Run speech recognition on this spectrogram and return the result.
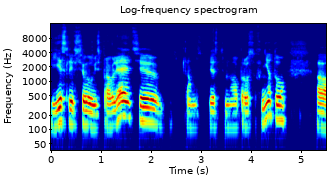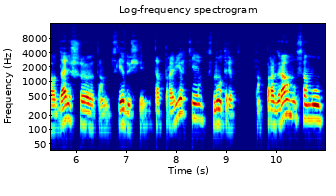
Если все исправляете, там, соответственно, вопросов нету, а дальше там следующий этап проверки, смотрят там, программу саму,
